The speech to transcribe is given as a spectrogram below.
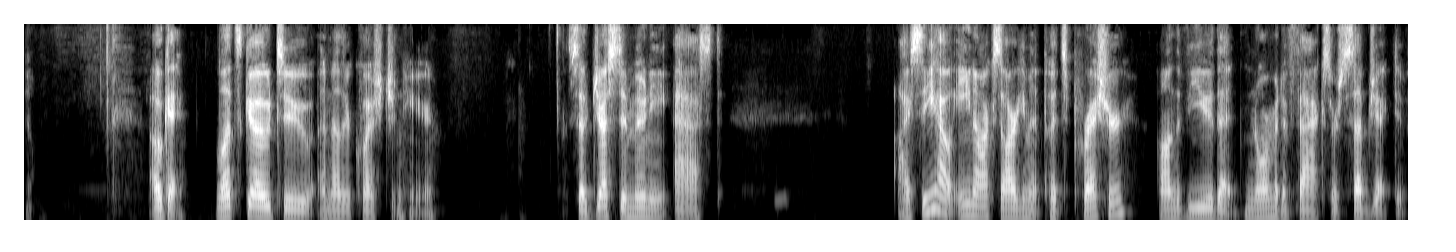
Yeah. Okay, let's go to another question here. So Justin Mooney asked, I see how Enoch's argument puts pressure on the view that normative facts are subjective.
